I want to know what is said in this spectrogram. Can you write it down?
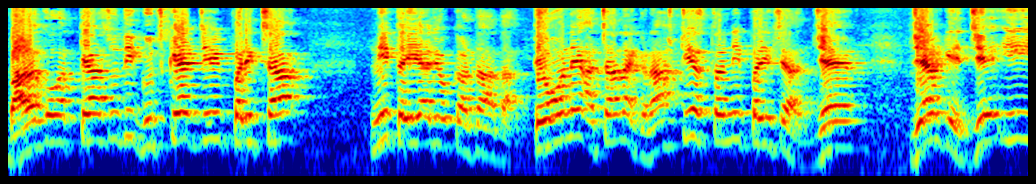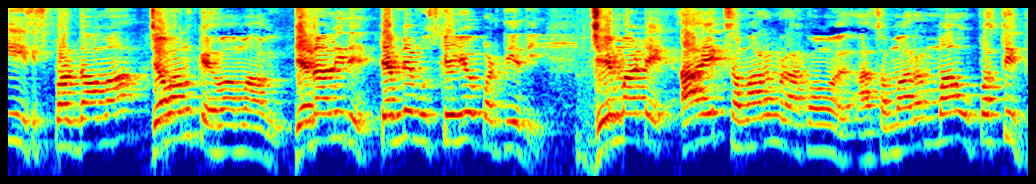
બાળકો અત્યાર સુધી ગુજકેટ જેવી પરીક્ષા ની તૈયારીઓ કરતા હતા. તેઓને અચાનક રાષ્ટ્રીય સ્તરની પરીક્ષા જે, જેમ કે જેઈઈ સ્પર્ધામાં જવાનું કહેવામાં આવ્યું. જેના લીધે તેમને મુશ્કેલીઓ પડતી હતી. જે માટે આ એક સમારંભ રાખવામાં આવ્યો. આ સમારંભમાં ઉપસ્થિત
